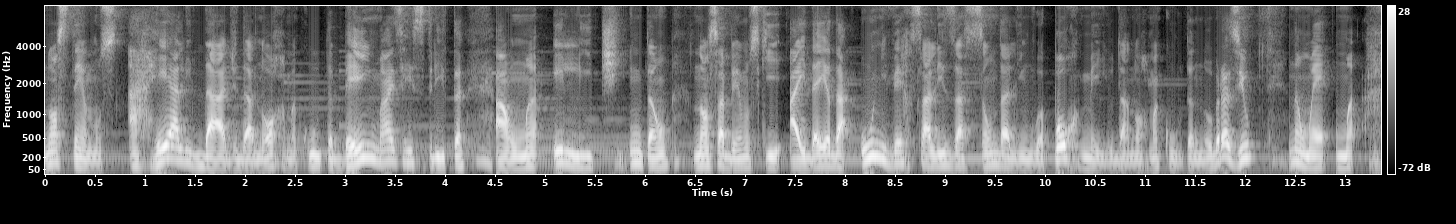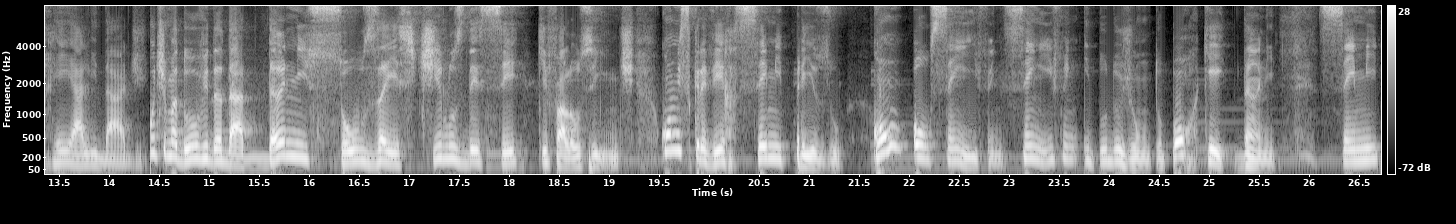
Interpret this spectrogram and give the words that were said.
nós temos a realidade da norma culta bem mais restrita a uma elite. Então, nós sabemos que a ideia da universalização da língua por meio da norma culta no Brasil não é uma realidade. Última dúvida da Dani Souza Estilos DC, que falou o seguinte: Como escrever semi-preso? Com ou sem hífen? Sem hífen e tudo junto. Por quê, Dani? Semi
